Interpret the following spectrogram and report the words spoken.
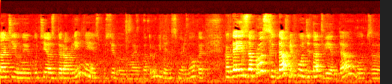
альтернативные пути оздоровления. Спасибо моей подруге Лене Смирновой. Когда есть запрос, всегда приходит ответ, да, вот э,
